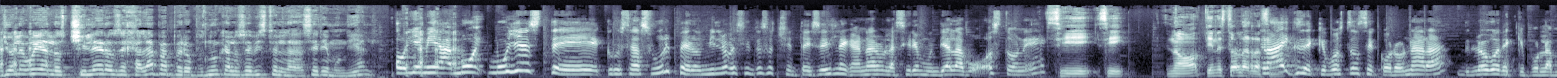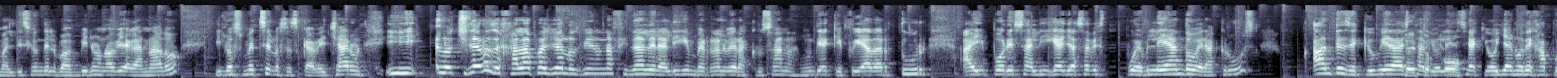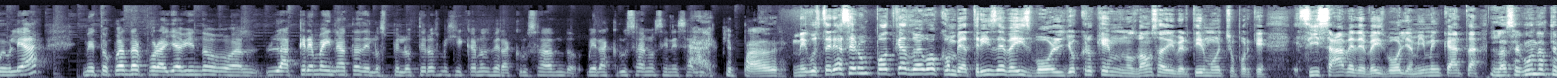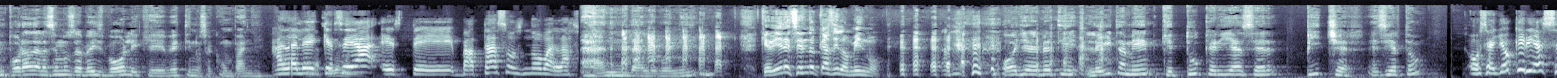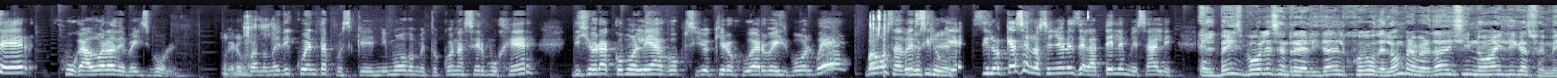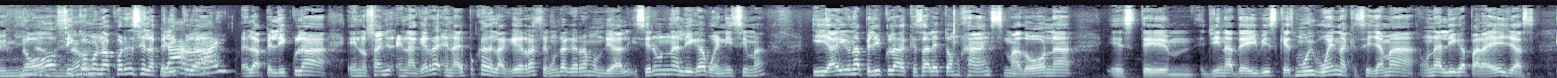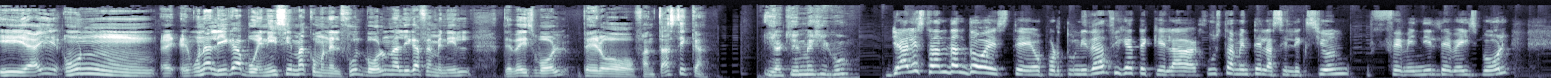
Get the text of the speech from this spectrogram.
Yo le voy a los chileros de Jalapa, pero pues nunca los he visto en la Serie Mundial. Oye, mira, muy, muy este Cruz Azul, pero en 1986 le ganaron la Serie Mundial a Boston, ¿eh? Sí, sí. No, tienes toda la razón. Strikes de que Boston se coronara, luego de que por la maldición del bambino no había ganado, y los Mets se los escabecharon. Y los chileros de Jalapa yo ya los vi en una final de la Liga Invernal Veracruzana, un día que fui a dar tour ahí por esa liga, ya sabes, puebleando Veracruz, antes de que hubiera Te esta tocó. violencia que hoy ya no deja pueblear. Me tocó andar por allá viendo al- la crema y nata de los peloteros mexicanos veracruzando, veracruzanos en esa Ay, liga. qué padre. Me gustaría hacer un podcast luego con Beatriz de béisbol. Yo creo que nos vamos a divertir mucho porque sí sabe de béisbol y a mí me encanta. La segunda temporada la hacemos de béisbol y que Betty nos acompañe. Ándale, que sea este batazos, no balazos. Ándale, buenísimo. Que viene siendo casi lo mismo. Oye, Betty, leí también que tú querías ser pitcher, ¿es cierto? O sea, yo quería ser jugadora de béisbol, pero cuando me di cuenta, pues que ni modo me tocó nacer mujer, dije, ahora, ¿cómo le hago si yo quiero jugar béisbol? Bueno, vamos a ver si, lo que- si lo que hacen los señores de la tele me sale. El béisbol es en realidad el juego del hombre, ¿verdad? Y sí, no hay ligas femeninas. No, sí, nada. como no, acuérdense la película, hay. la película en los años, en la guerra, en la época de la guerra, Segunda Guerra Mundial, hicieron una liga buenísima y hay una película que sale Tom Hanks, Madonna, este, Gina Davis, que es muy buena, que se llama Una Liga para Ellas. Y hay un, eh, eh, una liga buenísima como en el fútbol, una liga femenil de béisbol, pero fantástica. ¿Y aquí en México? Ya le están dando este oportunidad, fíjate que la justamente la selección femenil de béisbol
